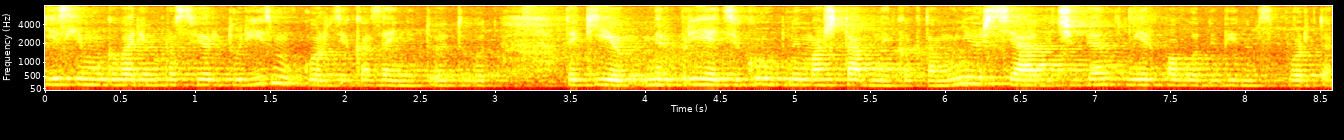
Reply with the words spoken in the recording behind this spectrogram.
Если мы говорим про сферу туризма в городе Казани, то это вот такие мероприятия крупные, масштабные, как там универсиады, чемпионат мира по водным видам спорта,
